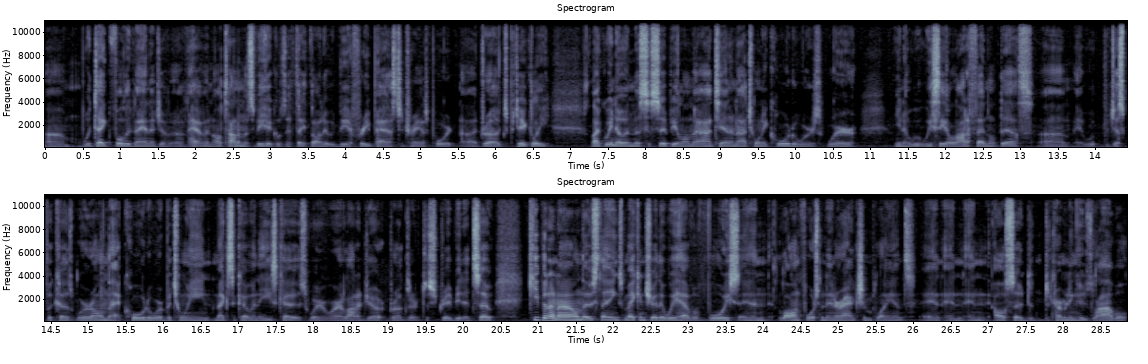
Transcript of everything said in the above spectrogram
um, would take full advantage of, of having autonomous vehicles if they thought it would be a free pass to transport uh, drugs, particularly like we know in Mississippi along the I-10 and I-20 corridors where you know, we, see a lot of fentanyl deaths um, w- just because we're on that corridor between Mexico and the East Coast where, where a lot of dr- drugs are distributed. So keeping an eye on those things, making sure that we have a voice in law enforcement interaction plans, and, and, and also de- determining who's liable.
